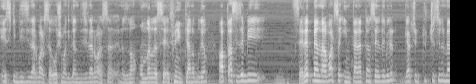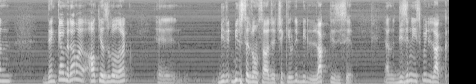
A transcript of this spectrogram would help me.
eski diziler varsa, hoşuma giden diziler varsa en azından onları da seyretme imkanı buluyorum. Hatta size bir seyretmeyenler varsa internetten seyredebilir. Gerçi Türkçesini ben denk gelmedi ama altyazılı olarak e, bir, bir sezon sadece çekildi. Bir Lak dizisi. Yani dizinin ismi Lak.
